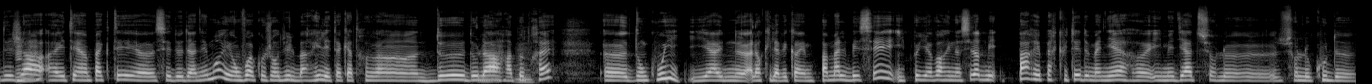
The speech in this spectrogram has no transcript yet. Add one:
déjà, mm-hmm. a été impacté ces deux derniers mois. Et on voit qu'aujourd'hui, le baril est à 82 dollars mm-hmm. à peu mm. près. Euh, donc oui, il y a une, alors qu'il avait quand même pas mal baissé, il peut y avoir une incidence, mais pas répercutée de manière euh, immédiate sur le, sur le coût de,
